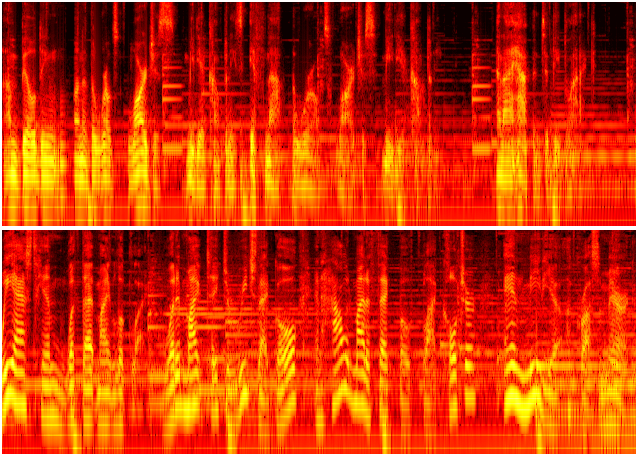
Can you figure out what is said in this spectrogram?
I'm building one of the world's largest media companies, if not the world's largest media company. And I happen to be black. We asked him what that might look like, what it might take to reach that goal, and how it might affect both black culture and media across America.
